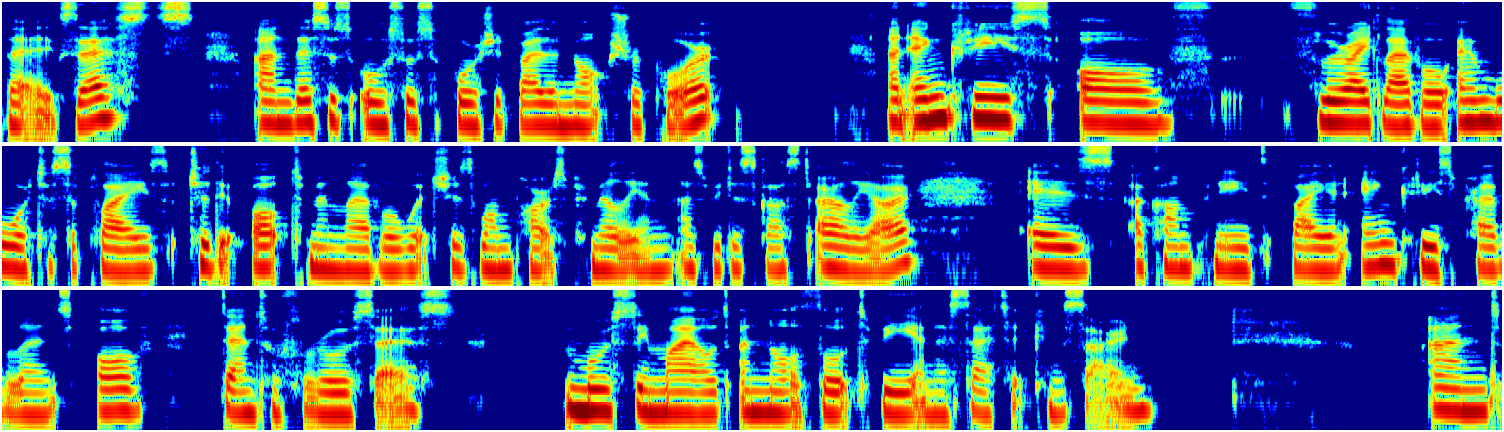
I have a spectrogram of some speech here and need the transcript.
that exists, and this is also supported by the Knox report. An increase of fluoride level in water supplies to the optimum level, which is one parts per million, as we discussed earlier, is accompanied by an increased prevalence of dental fluorosis, mostly mild and not thought to be an aesthetic concern. And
